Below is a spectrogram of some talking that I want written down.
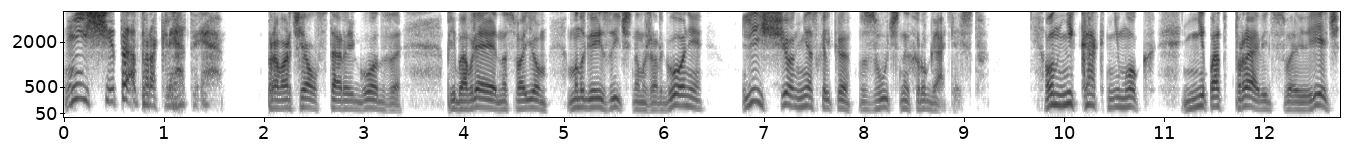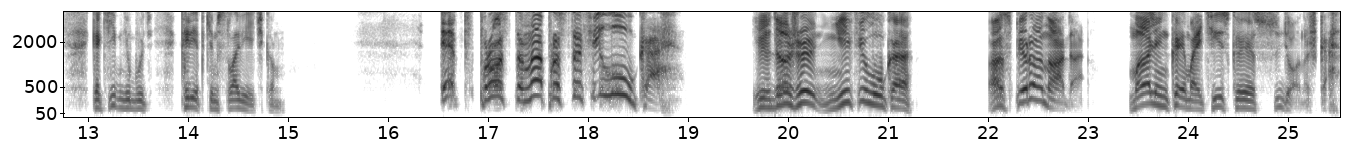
Нищета проклятая!» — проворчал старый Годза, прибавляя на своем многоязычном жаргоне еще несколько звучных ругательств. Он никак не мог не подправить свою речь каким-нибудь крепким словечком. «Это просто-напросто филука!» «И даже не филука, а спиронада, маленькая мальтийская суденышка!»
